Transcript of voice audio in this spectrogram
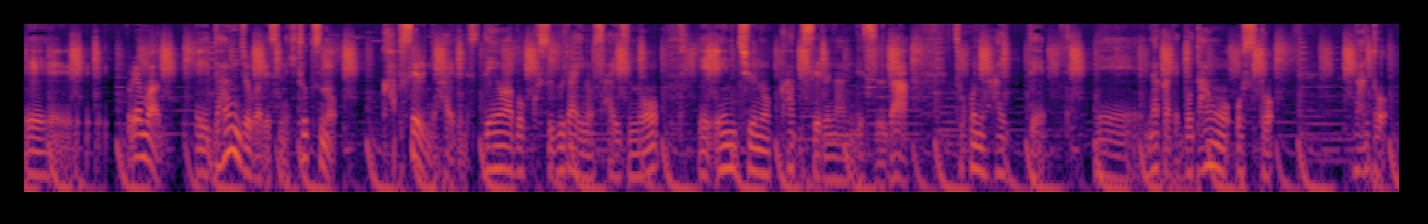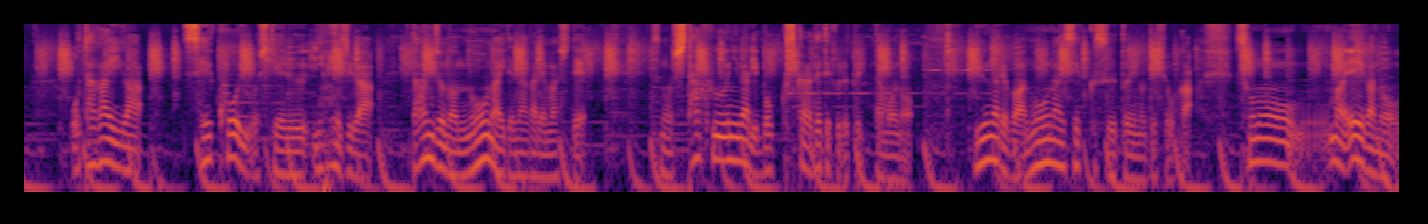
えー、これはまあ、えー、男女がですね、一つのカプセルに入るんです。電話ボックスぐらいのサイズの、えー、円柱のカプセルなんですが、そこに入って、えー、中でボタンを押すと、なんと、お互いが性行為をしているイメージが男女の脳内で流れまして、その下風になりボックスから出てくるといったもの、言うなれば脳内セックスというのでしょうか。その、まあ、映画の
